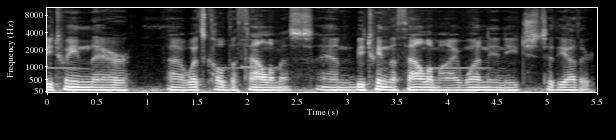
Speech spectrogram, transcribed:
between their uh, what's called the thalamus and between the thalami, one in each to the other.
